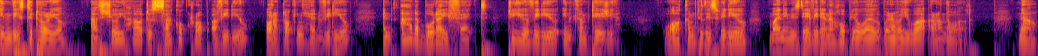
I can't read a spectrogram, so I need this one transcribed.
In this tutorial, I'll show you how to circle crop a video or a talking head video and add a border effect to your video in Camtasia. Welcome to this video. My name is David and I hope you're well wherever you are around the world. Now,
